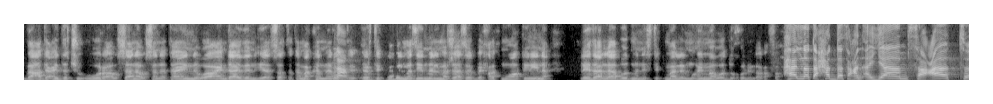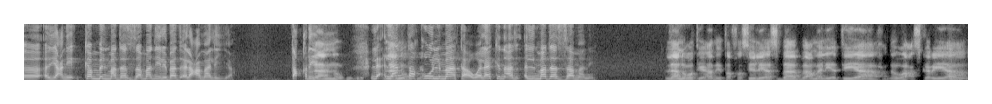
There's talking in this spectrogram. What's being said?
بعد عدة شهور أو سنة أو سنتين وعندئذ هي ستتمكن من نعم. ارتكاب المزيد من المجازر بحق مواطنينا لذا لابد من استكمال المهمة والدخول إلى رفح هل نتحدث عن أيام ساعات يعني كم المدى الزمني لبدء العملية؟ تقريبا لن, لا لن تقول متى ولكن المدى الزمني. لا نعطي هذه التفاصيل لاسباب عملياتيه وعسكريه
